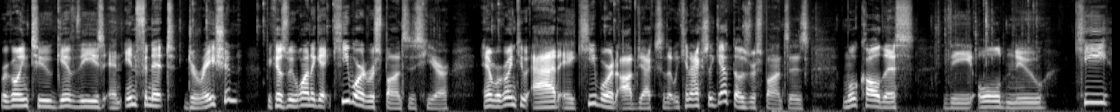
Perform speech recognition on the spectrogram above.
we're going to give these an infinite duration because we want to get keyboard responses here. And we're going to add a keyboard object so that we can actually get those responses. And we'll call this the old new key.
